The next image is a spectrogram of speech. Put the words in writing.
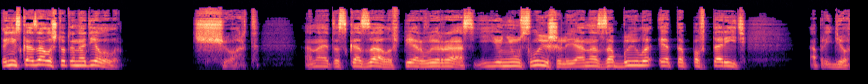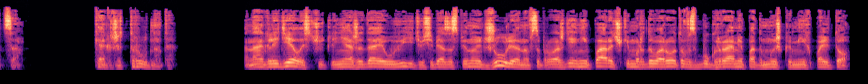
Ты не сказала, что ты наделала. Черт! Она это сказала в первый раз. Ее не услышали, и она забыла это повторить. А придется. Как же трудно-то. Она огляделась, чуть ли не ожидая увидеть у себя за спиной Джулиана в сопровождении парочки мордоворотов с буграми под мышками их пальто.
